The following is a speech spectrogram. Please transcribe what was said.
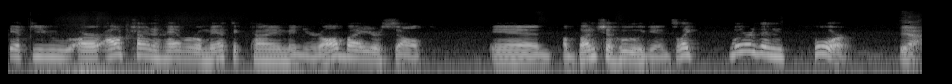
if you are out trying to have a romantic time and you're all by yourself, and a bunch of hooligans, like more than four, yeah.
